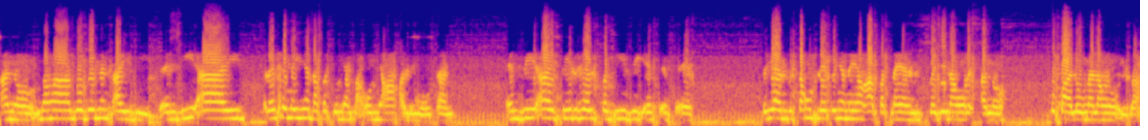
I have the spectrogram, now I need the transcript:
Ano, mga government IDs, NBI, resume niya dapat po niya kung niya kakalimutan. NBI, PhilHealth, Pag-ibig, SSS. So yan, basta kumpleto niya na yung apat na yan, pwede nang, ano, to-follow na lang yung iba.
